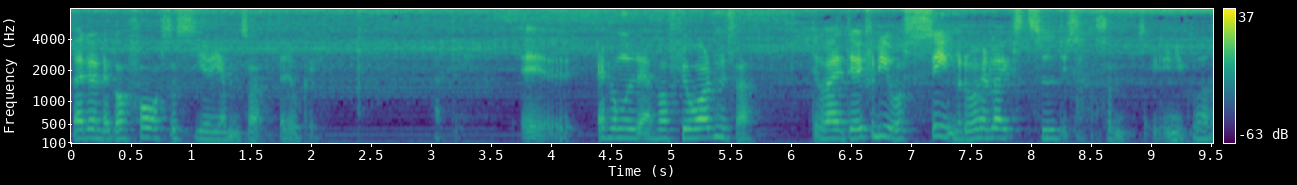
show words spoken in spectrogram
der er den, der går forrest og siger, jamen så er det okay. Øh, jeg kom ud der for 14, så det var, det var ikke fordi, jeg var sent, men det var heller ikke så tidligt, som, jeg egentlig kunne have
